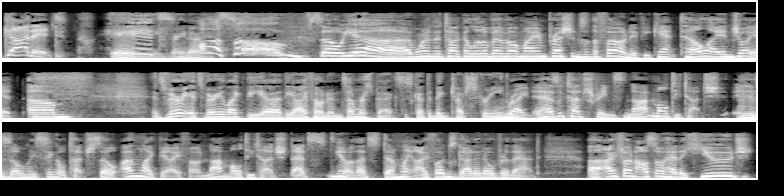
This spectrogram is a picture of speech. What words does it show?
got it. Hey, It's very nice. awesome. So yeah, I wanted to talk a little bit about my impressions of the phone. If you can't tell, I enjoy it. Um, It's very, it's very like the uh, the iPhone in some respects. It's got the big touch screen. Right. It has a touch screen. It's not multi-touch. It is only single touch. So unlike the iPhone, not multi-touch. That's, you know, that's definitely iPhone's got it over that. Uh, iPhone also had a huge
